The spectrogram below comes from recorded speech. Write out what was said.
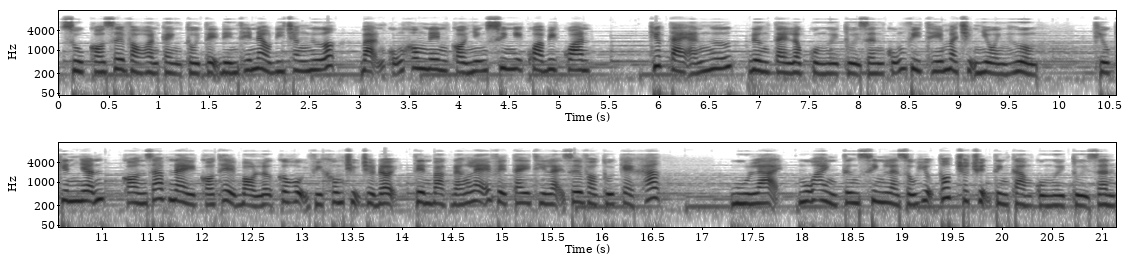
dù có rơi vào hoàn cảnh tồi tệ đến thế nào đi chăng nữa, bạn cũng không nên có những suy nghĩ quá bi quan. Kiếp tài án ngữ, đường tài lộc của người tuổi dần cũng vì thế mà chịu nhiều ảnh hưởng. Thiếu kiên nhẫn, con giáp này có thể bỏ lỡ cơ hội vì không chịu chờ đợi, tiền bạc đáng lẽ về tay thì lại rơi vào túi kẻ khác. Bù lại, ngũ hành tương sinh là dấu hiệu tốt cho chuyện tình cảm của người tuổi dần.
